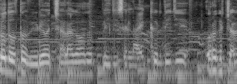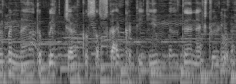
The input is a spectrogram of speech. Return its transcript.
तो दोस्तों, वीडियो अच्छा लगा हो तो प्लीज़ इसे लाइक कर दीजिए। और अगर चैनल पर नए हो तो प्लीज़ चैनल को सब्सक्राइब कर दीजिए। मिलते हैं नेक्स्ट वीडियो में।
